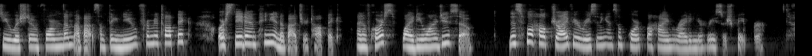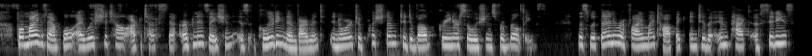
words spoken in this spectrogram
Do you wish to inform them about something new from your topic or state an opinion about your topic? And of course, why do you want to do so? This will help drive your reasoning and support behind writing your research paper. For my example, I wish to tell architects that urbanization is polluting the environment in order to push them to develop greener solutions for buildings. This would then refine my topic into the impact of cities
